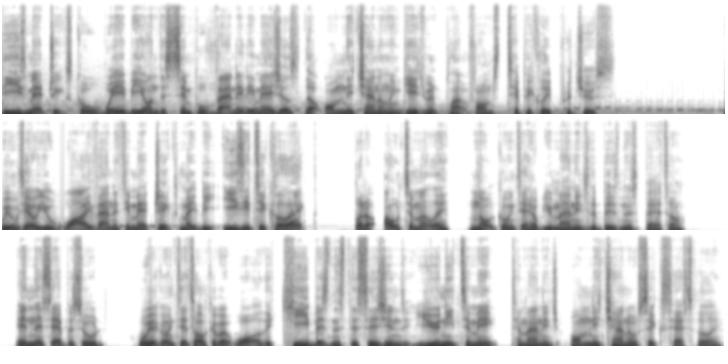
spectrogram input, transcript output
These metrics go way beyond the simple vanity measures that omni-channel engagement platforms typically produce. We'll tell you why vanity metrics might be easy to collect, but are ultimately not going to help you manage the business better. In this episode, we're going to talk about what are the key business decisions you need to make to manage omni-channel successfully.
